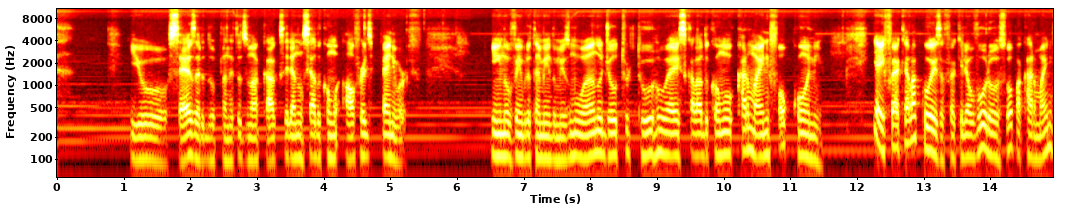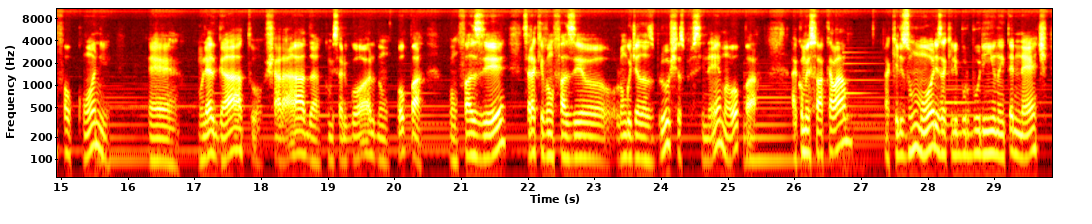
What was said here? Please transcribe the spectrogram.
E o César do Planeta dos Macacos, ele é anunciado como Alfred Pennyworth. E em novembro também do mesmo ano, Joe Turturro é escalado como Carmine Falcone. E aí foi aquela coisa, foi aquele alvoroço. Opa, Carmine Falcone, é, Mulher Gato, Charada, Comissário Gordon. Opa, vão fazer. Será que vão fazer o Longo Dia das Bruxas pro cinema? Opa. Aí começou aquela, aqueles rumores, aquele burburinho na internet.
